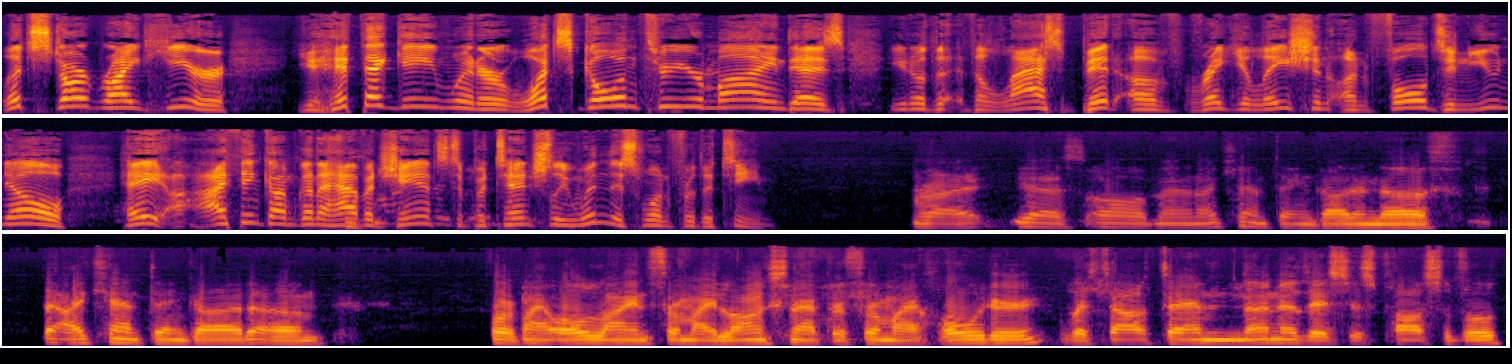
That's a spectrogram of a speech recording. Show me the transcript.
Let's start right here you hit that game winner what's going through your mind as you know the, the last bit of regulation unfolds and you know hey i think i'm going to have a chance to potentially win this one for the team Right. Yes. Oh man, I can't thank God enough. I can't thank God um, for my O line, for my long snapper, for my holder. Without them, none of this is possible.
